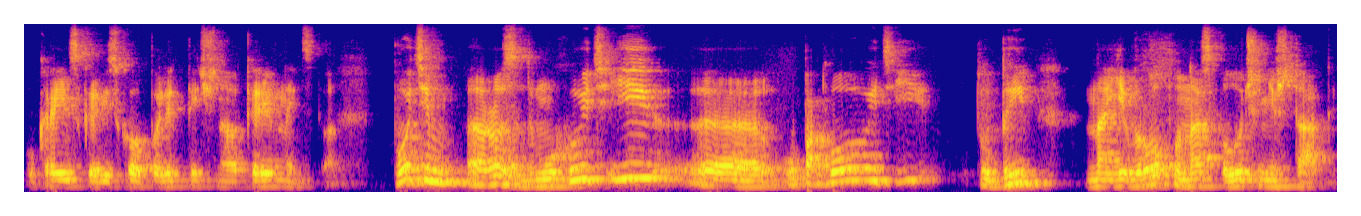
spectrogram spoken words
українського військово-політичного керівництва. Потім роздмухують і е, упаковують і туди на Європу, на Сполучені Штати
